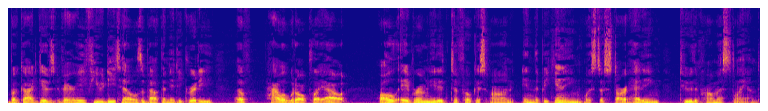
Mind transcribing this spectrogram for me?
But God gives very few details about the nitty gritty of how it would all play out all Abram needed to focus on in the beginning was to start heading to the promised land,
